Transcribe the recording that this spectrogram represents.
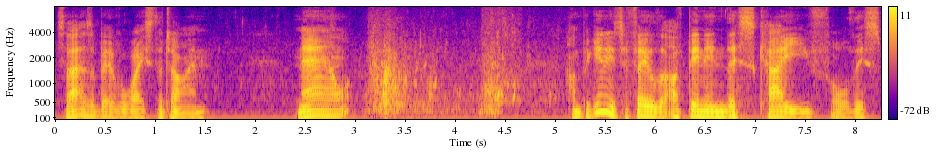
So that's a bit of a waste of time. Now, I'm beginning to feel that I've been in this cave, or this,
